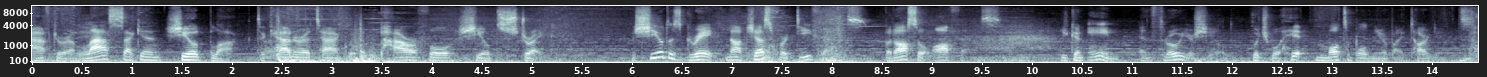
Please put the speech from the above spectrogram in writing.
after a last second shield block to counterattack with a powerful shield strike. The shield is great not just for defense, but also offense. You can aim and throw your shield, which will hit multiple nearby targets.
